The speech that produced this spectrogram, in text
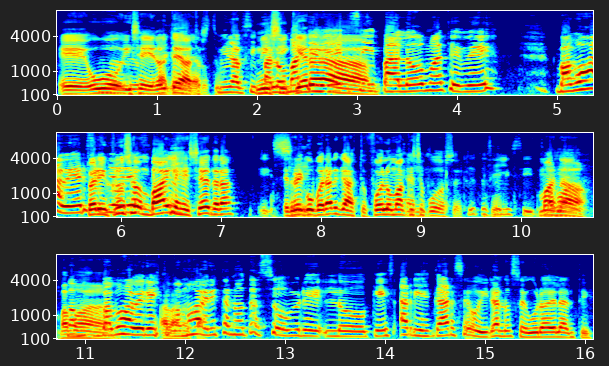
eh, hubo y se llenó el teatro. Mira, si ni Paloma siquiera, te ve, si Paloma te ve, vamos a ver. pero señores. incluso en bailes, etcétera, Sí. recuperar gastos fue lo más que se pudo hacer. Yo te felicito. Más Vamos a- nada. vamos Vamos, a- vamos a ver esto, a vamos nota. a ver esta nota sobre lo que es arriesgarse o ir a lo seguro adelante.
